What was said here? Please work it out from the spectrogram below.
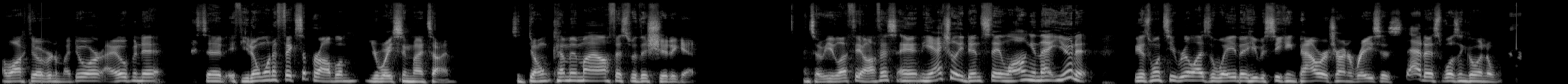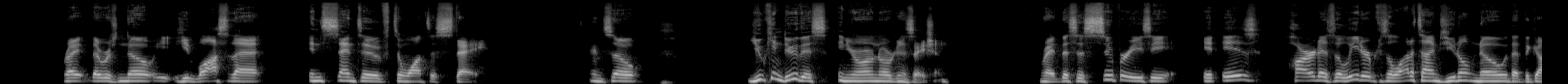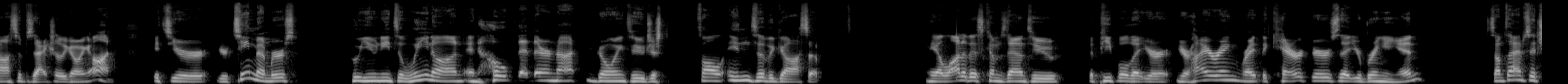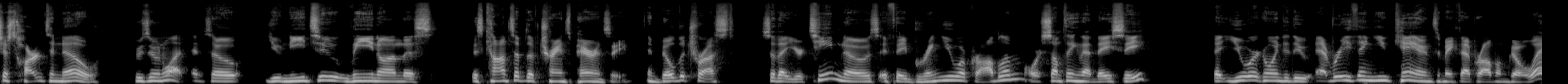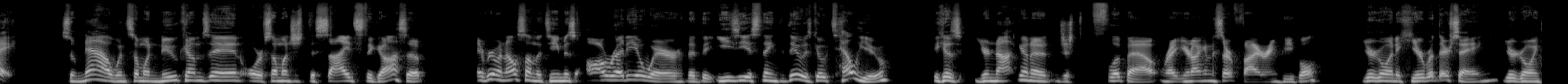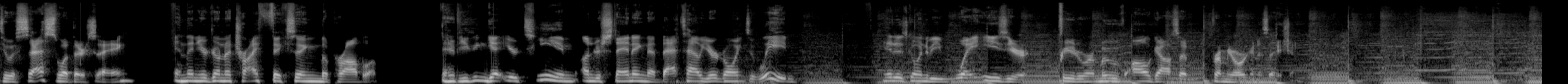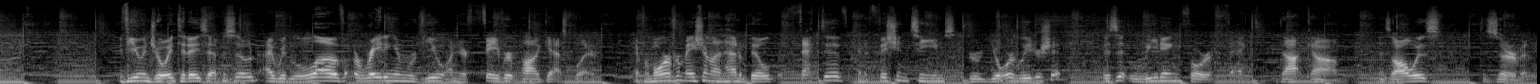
I walked over to my door, I opened it. I said, if you don't want to fix a problem, you're wasting my time. So don't come in my office with this shit again. And so he left the office and he actually didn't stay long in that unit because once he realized the way that he was seeking power, trying to raise his status wasn't going to work. Right? There was no, he, he lost that incentive to want to stay. And so you can do this in your own organization right? This is super easy. It is hard as a leader because a lot of times you don't know that the gossip is actually going on. It's your your team members who you need to lean on and hope that they're not going to just fall into the gossip. Hey, a lot of this comes down to the people that you're you're hiring, right? The characters that you're bringing in. Sometimes it's just hard to know who's doing what. And so you need to lean on this this concept of transparency and build the trust so that your team knows if they bring you a problem or something that they see, that you are going to do everything you can to make that problem go away. So now, when someone new comes in or someone just decides to gossip, everyone else on the team is already aware that the easiest thing to do is go tell you because you're not going to just flip out, right? You're not going to start firing people. You're going to hear what they're saying, you're going to assess what they're saying, and then you're going to try fixing the problem. And if you can get your team understanding that that's how you're going to lead, it is going to be way easier for you to remove all gossip from your organization. If you enjoyed today's episode, I would love a rating and review on your favorite podcast player. And for more information on how to build effective and efficient teams through your leadership, visit leadingforeffect.com. As always, deserve it.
